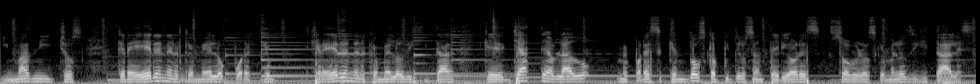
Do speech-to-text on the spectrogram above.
y más nichos, creer en el gemelo, por ejemplo, creer en el gemelo digital, que ya te he hablado, me parece que en dos capítulos anteriores sobre los gemelos digitales,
